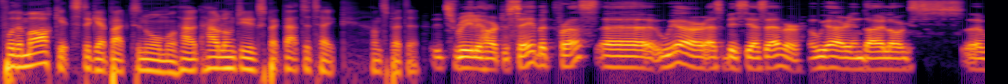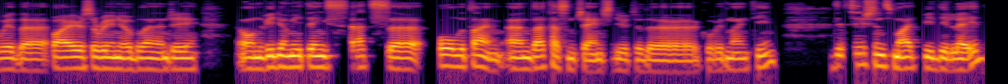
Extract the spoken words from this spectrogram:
for the markets to get back to normal, how how long do you expect that to take? Hans? It's really hard to say, but for us, uh, we are as busy as ever. We are in dialogues uh, with uh, buyers of renewable energy on video meetings. That's uh, all the time, and that hasn't changed due to the COVID 19 decisions might be delayed,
